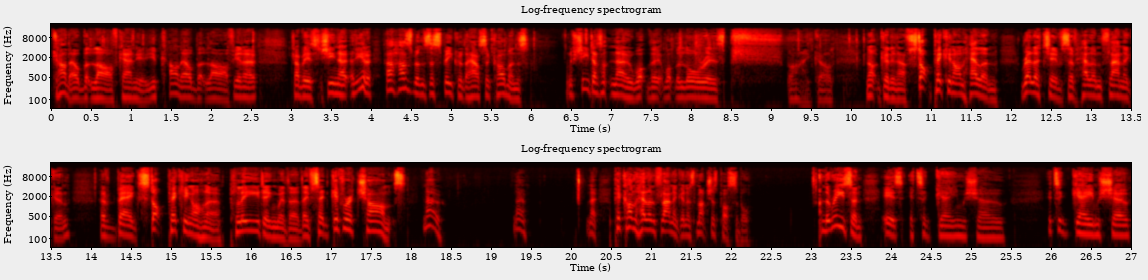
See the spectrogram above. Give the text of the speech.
can't help but laugh, can you? You can't help but laugh, you know. Trouble is, she know, you know, her husband's the Speaker of the House of Commons. If she doesn't know what the what the law is, psh, my God, not good enough. Stop picking on Helen. Relatives of Helen Flanagan have begged, stop picking on her, pleading with her. They've said, give her a chance. No, no, no. Pick on Helen Flanagan as much as possible. And the reason is it's a game show. It's a game show.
